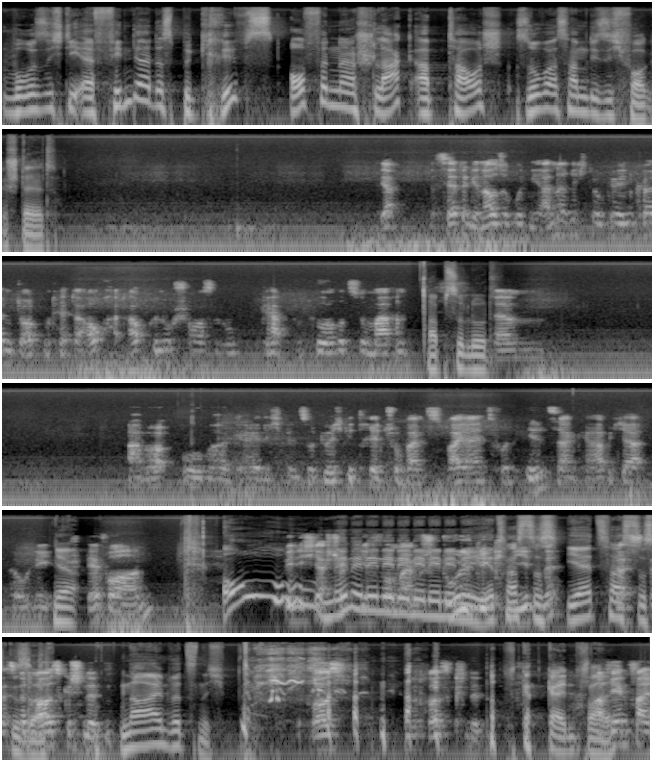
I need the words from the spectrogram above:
wo sich die Erfinder des Begriffs offener Schlagabtausch, sowas haben die sich vorgestellt. Ja, es hätte genauso gut in die andere Richtung gehen können. Dortmund hätte auch, hat auch genug Chancen gehabt, um Tore zu machen. Absolut. Ähm, aber obergeil, ich bin so durchgedreht. Schon beim 2-1 von Ilzanke habe ich ja, oh nee, Ja. Stefan, Oh, bin ich ja nee, schon nee, nee, nee, nee, meinem nee, Stuhl nee, jetzt hast du es ne? hast das, wird gesagt. rausgeschnitten. Nein, wird's nicht. Raus, wird rausgeschnitten. Auf gar keinen Auf Fall. jeden Fall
